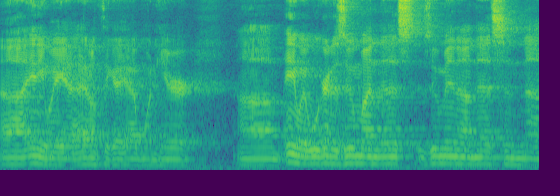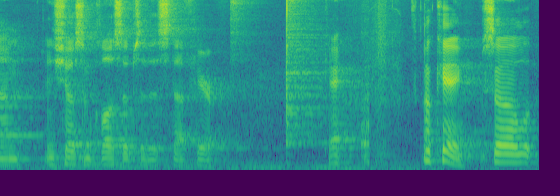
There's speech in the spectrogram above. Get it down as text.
Uh, anyway, I don't think I have one here. Um, anyway, we're gonna zoom on this, zoom in on this and, um, and show some close-ups of this stuff here. Okay. Okay, so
